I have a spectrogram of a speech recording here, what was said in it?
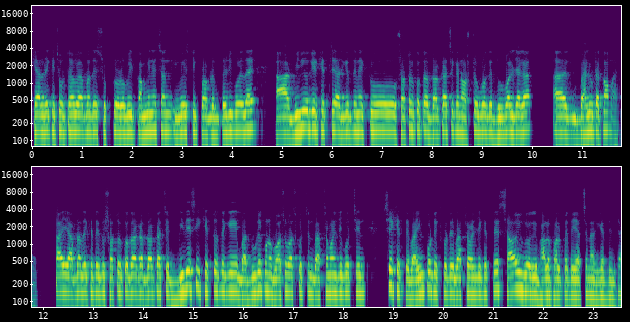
খেয়াল রেখে চলতে হবে আপনাদের। শুক্র, রবির কম্বিনেশন ইগোইস্টিক প্রবলেম তৈরি করে দেয়। আর বিনিয়োগের ক্ষেত্রে আজকের দিনে একটু সতর্কতার দরকার আছে, কেন অষ্টগ্রহের দুর্বল জায়গা ভ্যালুটা কম আছে। তাই আপনাদের ক্ষেত্রে একটু সতর্কতা রাখার দরকার আছে। বিদেশি ক্ষেত্র থেকে বা দূরে কোনো বসবাস করছেন, ব্যবসা বাণিজ্য করছেন, সেক্ষেত্রে বা ইম্পোর্ট এক্সপোর্টের ব্যবসা বাণিজ্যের ক্ষেত্রে স্বাভাবিকভাবে ভালো ফল পেতে যাচ্ছেন আজকের দিনটা।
